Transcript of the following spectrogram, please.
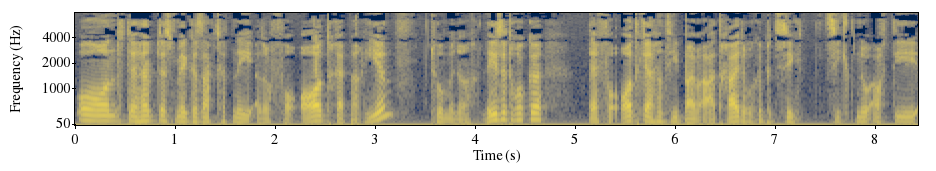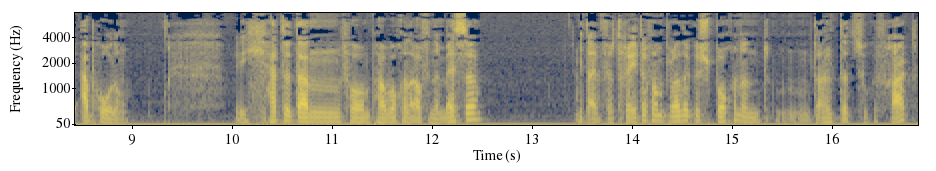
und der Helpdesk mir gesagt hat, nee, also vor Ort reparieren, tun wir nur Lesedrucke, der Vor-Ort-Garantie beim A3-Drucker bezieht nur auf die Abholung. Ich hatte dann vor ein paar Wochen auf einer Messe mit einem Vertreter von Brother gesprochen und halt dazu gefragt.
